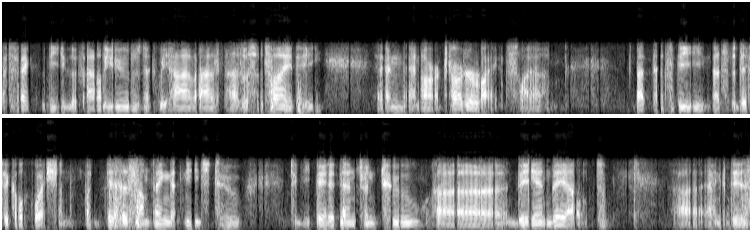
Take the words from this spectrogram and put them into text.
affect the, the values that we have as, as a society and, and our charter rights. Uh, that, that's the that's the difficult question. But this is something that needs to to be paid attention to uh, day in day out. Uh, and this,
